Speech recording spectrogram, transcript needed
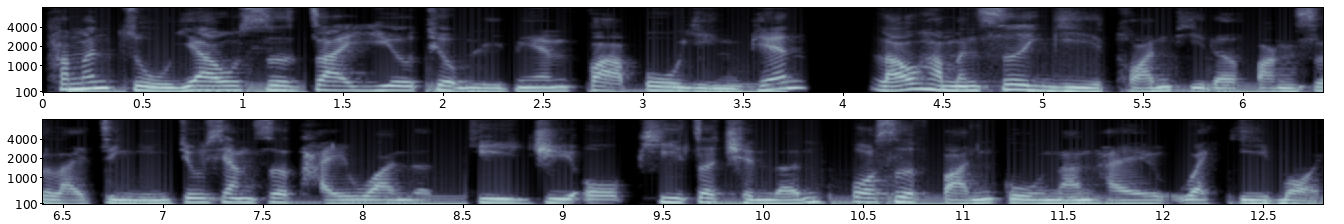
他们主要是在 YouTube 里面发布影片。然后他们是以团体的方式来经营，就像是台湾的 TGOP 这群人，或是反骨男孩 Wacky Boy。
